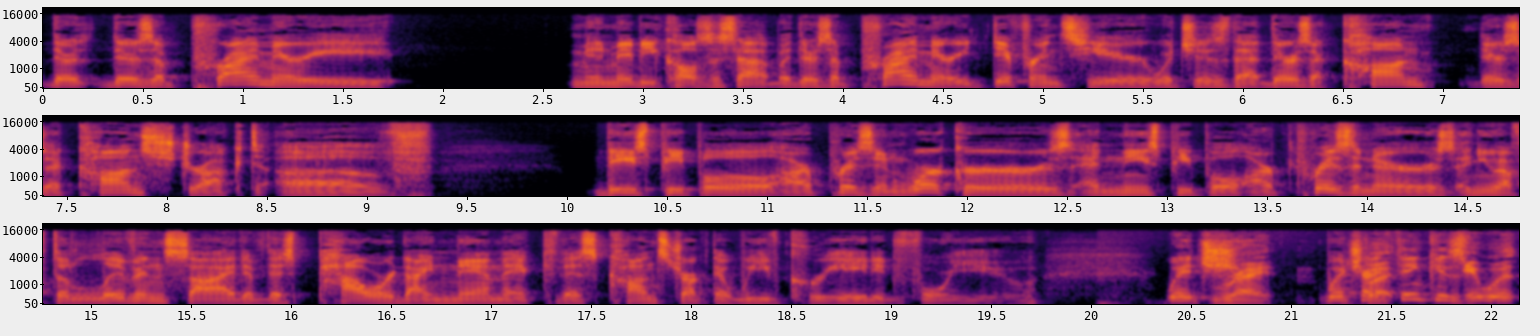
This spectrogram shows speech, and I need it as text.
there's there's a primary. I mean, maybe he calls this out, but there's a primary difference here, which is that there's a con there's a construct of these people are prison workers and these people are prisoners, and you have to live inside of this power dynamic, this construct that we've created for you. Which Right. which I think is it was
